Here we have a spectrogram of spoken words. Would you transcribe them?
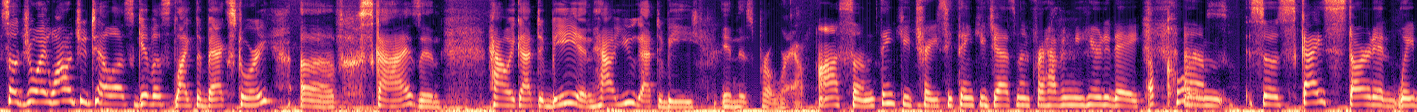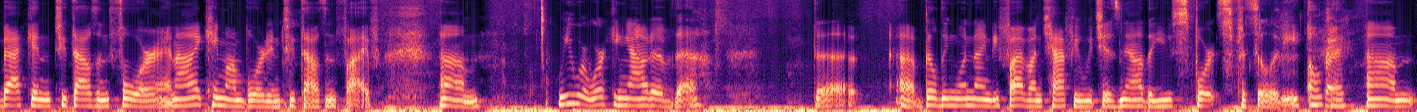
So, Joy, why don't you tell us, give us like the backstory of Skies and how it got to be and how you got to be in this program? Awesome. Thank you, Tracy. Thank you, Jasmine, for having me here today. Of course. Um, so, Skies started way back in 2004, and I came on board in 2005. Um, we were working out of the the uh, Building 195 on Chaffee, which is now the youth sports facility. Okay. Um,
